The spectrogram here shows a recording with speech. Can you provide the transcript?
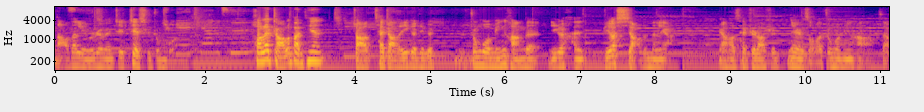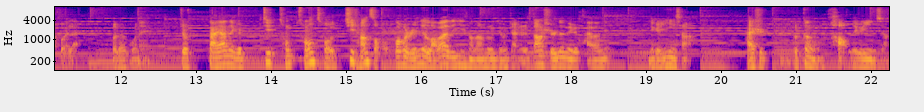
脑子里面认为这这是中国，后来找了半天，找才找到一个这个中国民航的一个很比较小的门脸。然后才知道是那是走了中国民航再回来，回到国内，就大家那个机从从从机场走，包括人家老外的印象当中，就感觉当时的那个台湾的那个印象，还是一个更好的一个印象，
